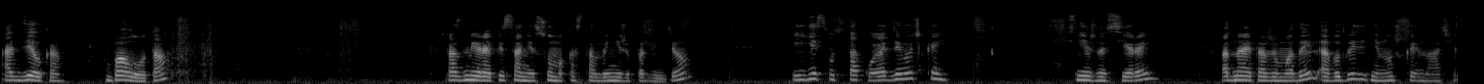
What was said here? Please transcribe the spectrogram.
Отделка болото. Размеры описания сумок оставлю ниже под видео. И есть вот с такой отделочкой, снежно-серой. Одна и та же модель, а выглядит немножко иначе.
